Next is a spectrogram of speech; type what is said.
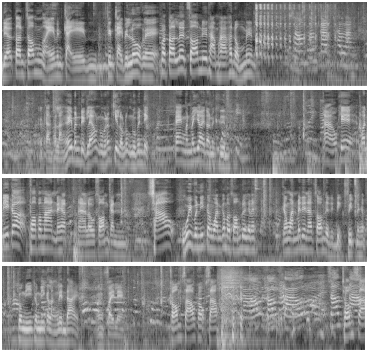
เดี๋ยวตอนซ้อมหงอยเป็นไก่เป็นไก่เป็นโรคเลยพอตอนเลิกซ้อมนี่ถามหาขนมนี่ซ้อมต้องการพลังการพลังเฮ้ยมันดึกแล้วหนูไม่ต้องกินหรอกลูกหนูเป็นเด็ก แป้งมันไม่ย่อยตอนกลางคืนอ่าโอเค วันนี้ก็พอประมาณนะครับอ่าเราซ้อมกันเช้าอุ้ยวันนี้กลางวันก็มาซ้อมด้วยใช่ไหมกลางวันไม่ได้นัดซ้อมแต่เด็กๆฟิตนะครับช่วงนี้ช่วงนี้กำลังเล่นได้กำลังไฟแรงซ้อมเช้าก็เช้าเช้าเช้าเช้า เช้าซ้อมเช้า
